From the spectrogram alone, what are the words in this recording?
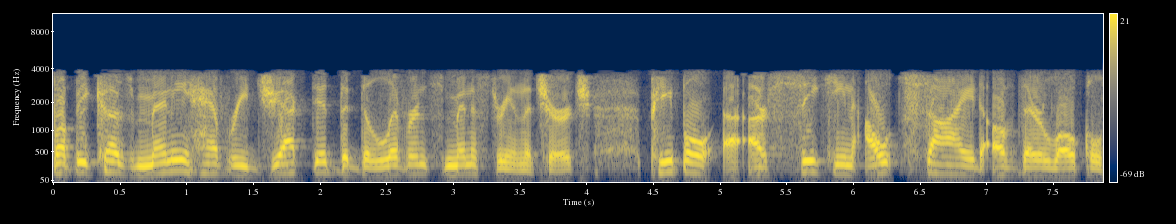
But because many have rejected the deliverance ministry in the church, people uh, are seeking outside of their local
